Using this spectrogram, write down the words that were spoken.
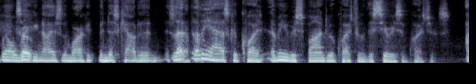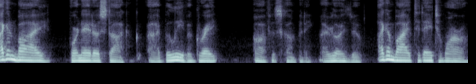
well So- recognized in the market, been discounted? It's not a Let, let me ask a question. Let me respond to a question with a series of questions. I can buy Vornado stock, I believe a great office company. I really do. I can buy it today, tomorrow,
